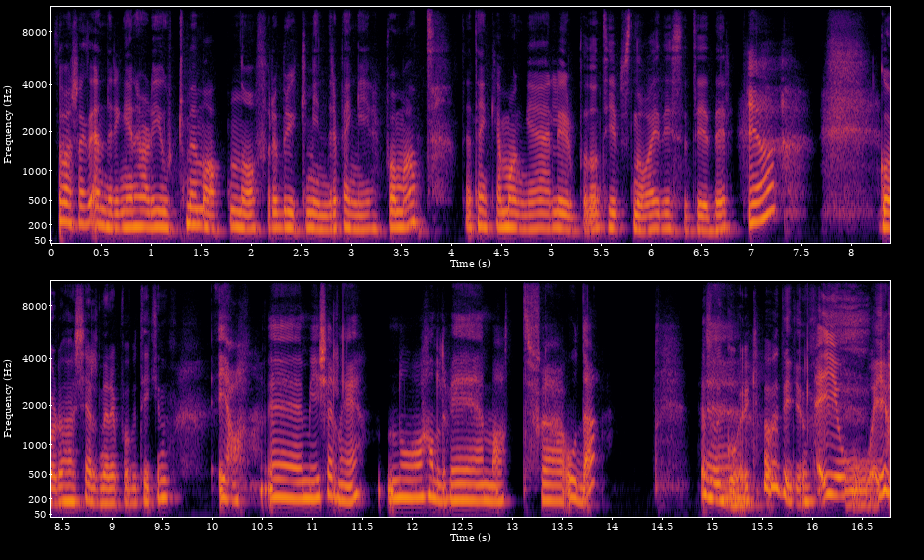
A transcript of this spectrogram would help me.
Så hva slags endringer har du gjort med maten nå for å bruke mindre penger på mat? Det tenker jeg mange lurer på noen tips nå i disse tider. Ja. Går du og har sjeldnere på butikken? Ja, eh, mye sjeldnere. Nå handler vi mat fra Oda. Ja, så du går ikke på butikken? Jo, jo.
